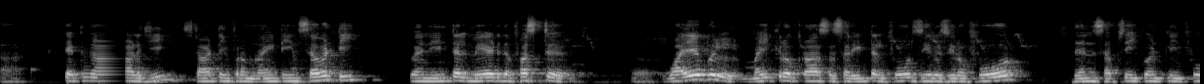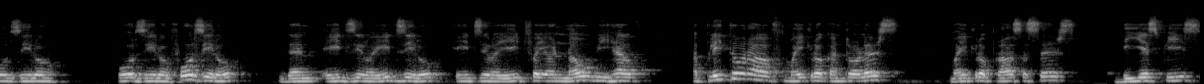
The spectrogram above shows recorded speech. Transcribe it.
uh, technology, starting from 1970, when Intel made the first viable microprocessor, Intel 4004, then subsequently 404040, then 8080, 8085, and now we have a plethora of microcontrollers, microprocessors, DSPs,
